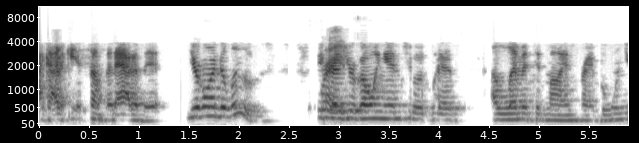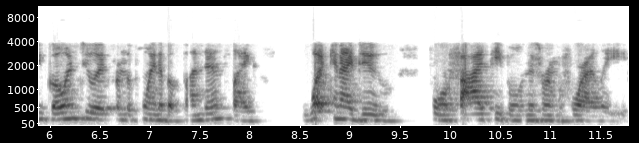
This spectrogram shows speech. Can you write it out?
I got to get something out of it. You're going to lose because right. you're going into it with a limited mind frame. But when you go into it from the point of abundance, like what can I do for five people in this room before I leave?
